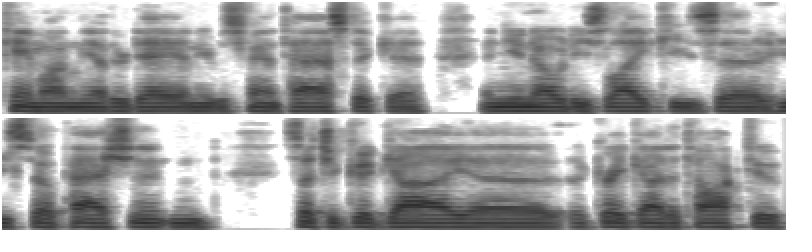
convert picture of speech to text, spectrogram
came on the other day and he was fantastic. Uh, and you know what he's like. He's uh, he's so passionate and such a good guy, uh, a great guy to talk to.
